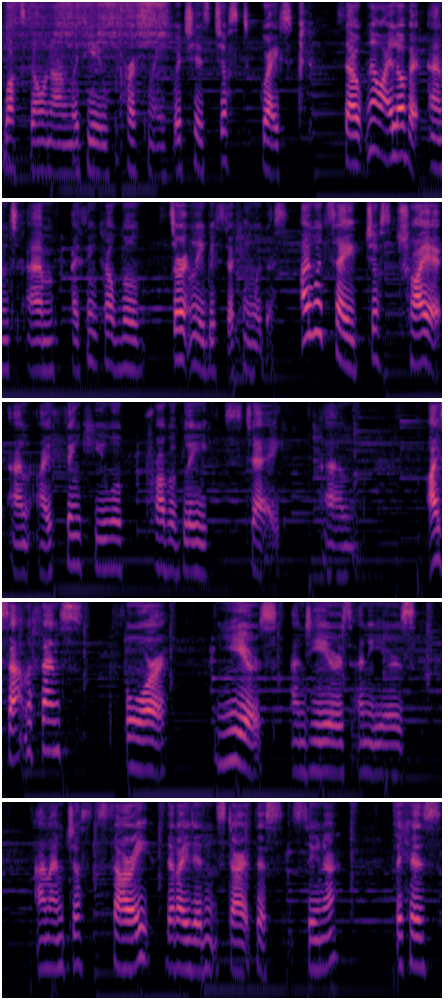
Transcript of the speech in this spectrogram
what's going on with you personally, which is just great. So no, I love it and um, I think I will certainly be sticking with this. I would say just try it and I think you will probably stay. Um, I sat on the fence for years and years and years and I'm just sorry that I didn't start this sooner because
